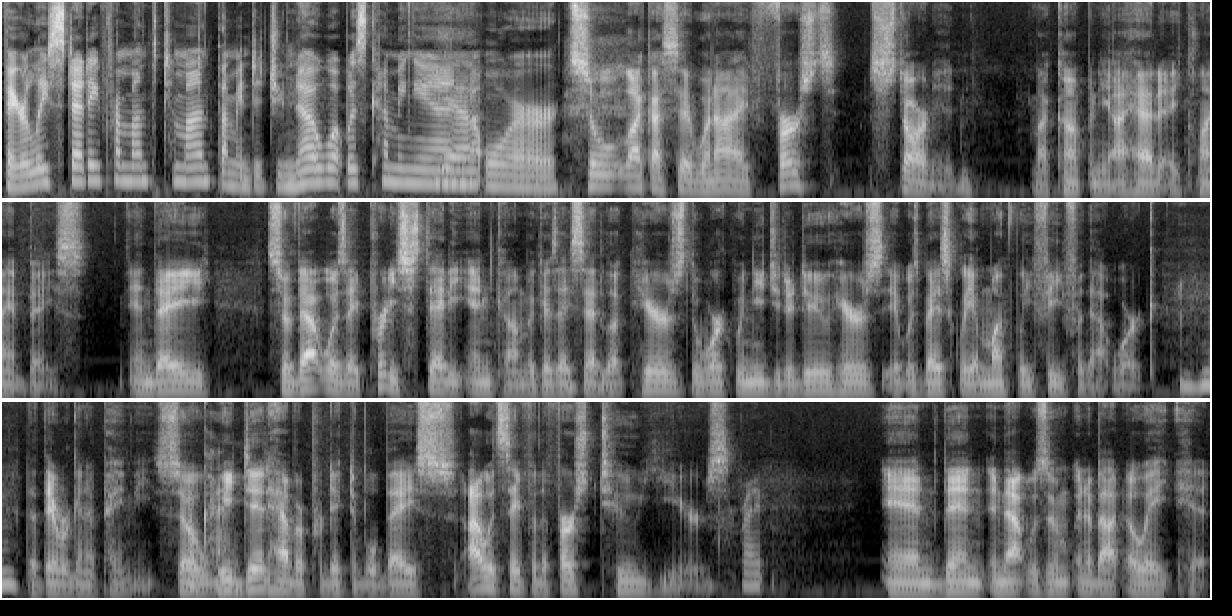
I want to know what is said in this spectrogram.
fairly steady from month to month? I mean, did you know what was coming in, Yeah. or So, like I said, when I first started my company, I had a client base, and they, so that was a pretty steady income because they said, "Look, here's the work we need you to do. Here's it was basically a monthly fee for that work mm-hmm. that they were going to pay me." So Okay. we did have a predictable base. I would say for the first two years, Right. and then and that was in, in about 08 hit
